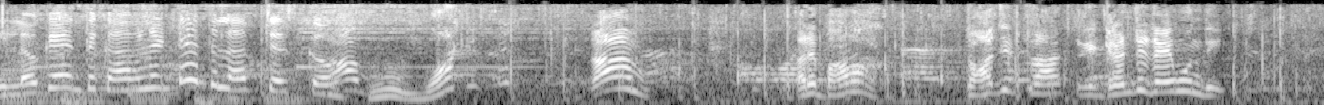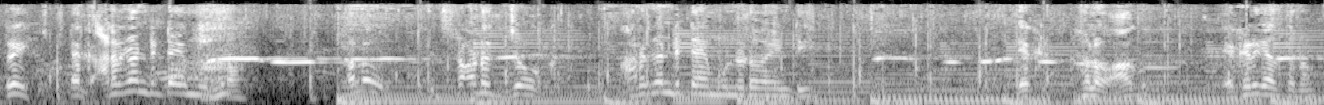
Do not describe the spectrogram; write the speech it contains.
ఈలోగా ఎంత కావాలంటే అంత లవ్ చేసుకో. వాట్ రామ్! అరే బావా ప్రాజెక్ట్ రా ఇక గంట టైం ఉంది. రే నాకు అరగంట టైం ఉందా hello it's not a joke అరగంట టైం ఉండడం ఏంటి? ఎక్కడ హలో ఆగు. ఎక్కడికి వెళ్తున్నావు?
